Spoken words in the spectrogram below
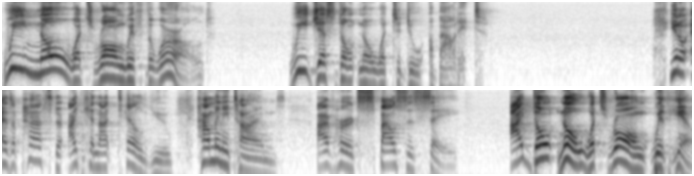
We know what's wrong with the world. We just don't know what to do about it. You know, as a pastor, I cannot tell you how many times I've heard spouses say, I don't know what's wrong with him.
